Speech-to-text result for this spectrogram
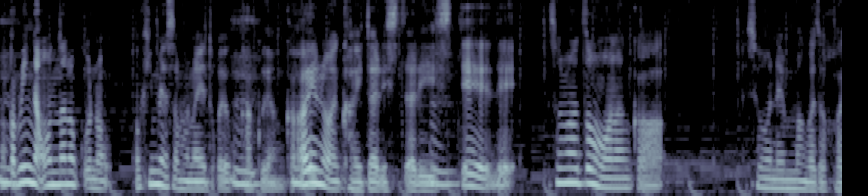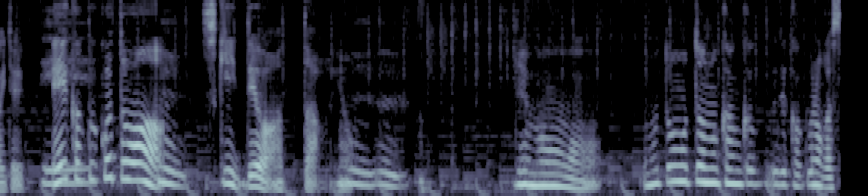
なんかみんな女の子のお姫様の絵とかよく描くやんか、うん。ああいうのを描いたりしたりして、でその後もなんか少年漫画とか描いたり。へー。絵描くことは好うんきではあったよ、うんうん。でももともとの感覚で描くのが好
